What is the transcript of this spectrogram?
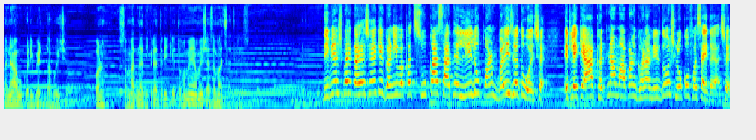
અને આવું કરી બેઠતા હોય છે. પણ સમાજના દીકરા તરીકે તો અમે હંમેશા સમાજ સાથે રહીશું. દિવ્યેશભાઈ કહે છે કે ઘણી વખત સૂકા સાથે લીલું પણ બળી જતું હોય છે. એટલે કે આ ઘટનામાં પણ ઘણા નિર્દોષ લોકો ફસાઈ ગયા છે.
